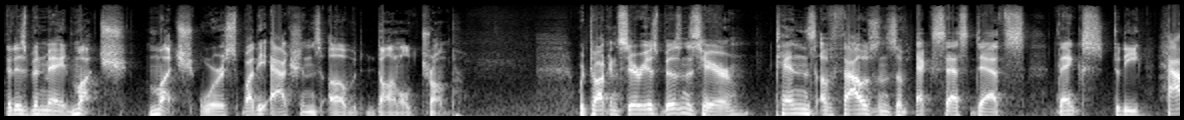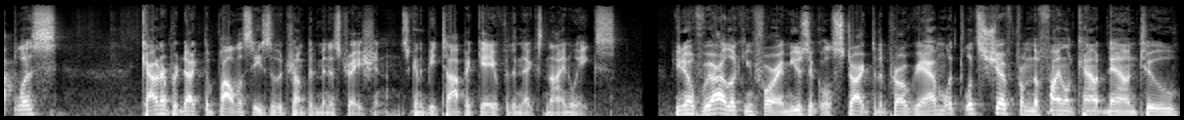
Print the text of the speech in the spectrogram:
that has been made much, much worse by the actions of Donald Trump. We're talking serious business here tens of thousands of excess deaths thanks to the hapless, counterproductive policies of the Trump administration. It's going to be topic A for the next nine weeks. You know, if we are looking for a musical start to the program, let, us shift from the final countdown to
